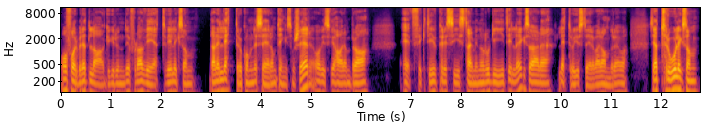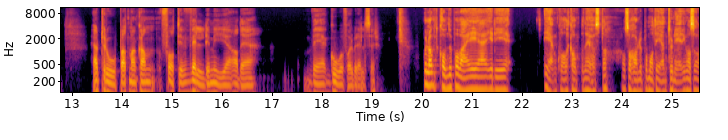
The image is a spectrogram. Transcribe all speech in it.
og forberedt laget grundig, for da vet vi liksom Da er det lettere å kommunisere om ting som skjer. Og hvis vi har en bra, effektiv, presis terminologi i tillegg, så er det lettere å justere hverandre. Og, så jeg tror liksom Jeg har tro på at man kan få til veldig mye av det ved gode forberedelser. Hvor langt kom du på vei eh, i de EM-kvalkampene i høst? da? Og så har du på en måte én turnering og så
